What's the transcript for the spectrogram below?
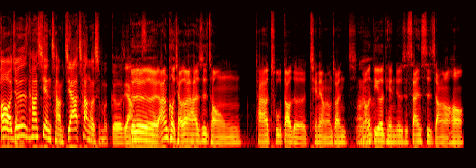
哦，就是他现场加唱了什么歌这样，对对对对，安口桥段他是从。他出道的前两张专辑，然后第二天就是三四张，然后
